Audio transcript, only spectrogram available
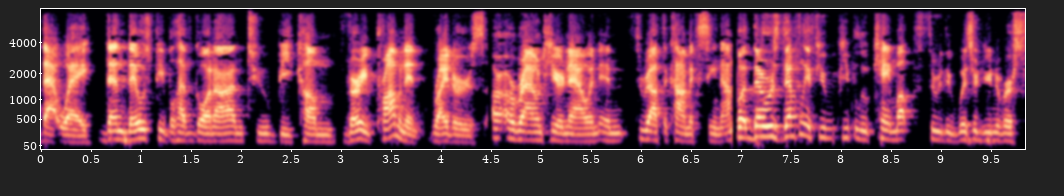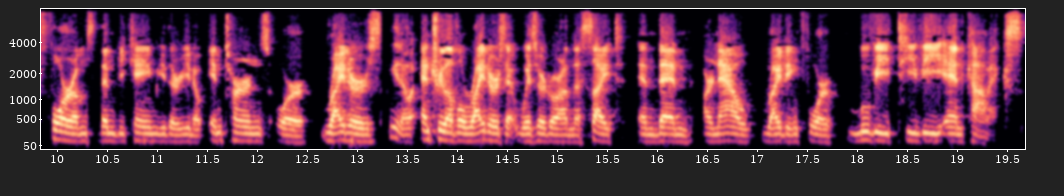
that way. Then those people have gone on to become very prominent writers around here now and, and throughout the comic scene. Um, but there was definitely a few people who came up through the Wizard Universe forums, then became either, you know, interns or writers, you know, entry level writers at Wizard or on the site, and then are now writing for movie, TV, and comics.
